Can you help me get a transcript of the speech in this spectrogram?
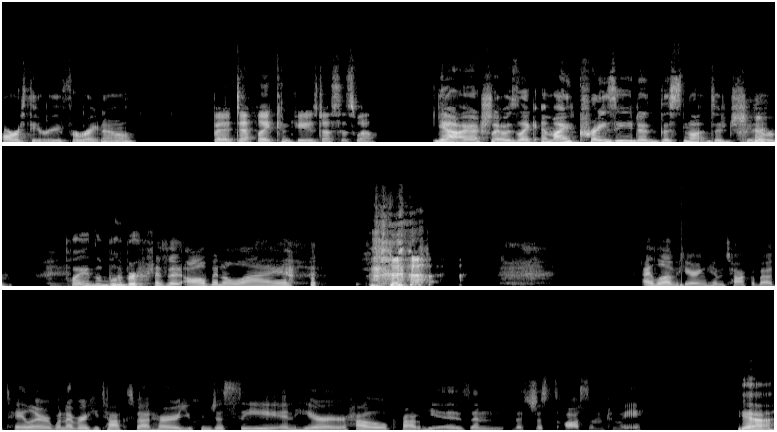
our theory for right now. But it definitely confused us as well. Yeah, I actually I was like, am I crazy? Did this not did she ever play the Bluebird? Has it all been a lie? I love hearing him talk about Taylor. Whenever he talks about her, you can just see and hear how proud he is, and that's just awesome to me. Yeah,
